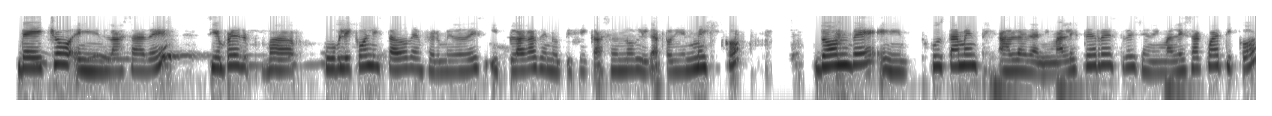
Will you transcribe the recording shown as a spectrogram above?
De hecho, en la SADE siempre va, publica un listado de enfermedades y plagas de notificación obligatoria en México, donde eh, Justamente habla de animales terrestres y animales acuáticos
